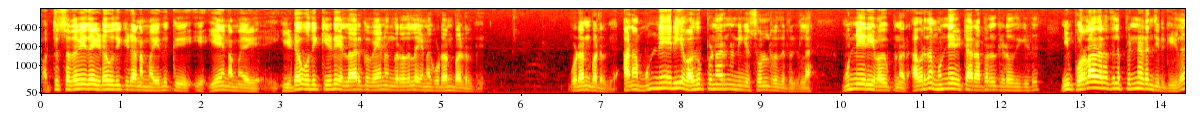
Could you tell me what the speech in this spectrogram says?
பத்து சதவீத இடஒதுக்கீடை நம்ம எதுக்கு? ஏ- ஏன் நம்ம இடஒதுக்கீடு எல்லாருக்கும் வேணுங்கிறதுல எனக்கு உடன்பாடு இருக்குது உடன்பாடு இருக்குது ஆனால் முன்னேறிய வகுப்பினர்னு நீங்கள் சொல்கிறது இருக்குல்ல முன்னேறிய வகுப்பினர் அவர் தான் முன்னேறிட்டார் அப்புறதுக்கு இடஒதுக்கீடு. நீ பொருளாதாரத்தில் பின்னடைஞ்சிருக்கீல.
